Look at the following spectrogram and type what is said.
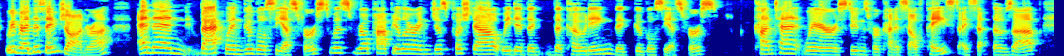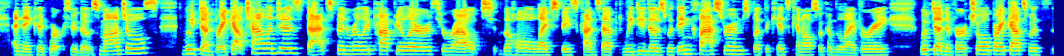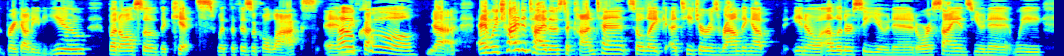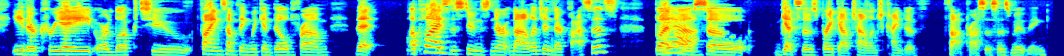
we read the same genre. And then back when Google CS First was real popular and just pushed out, we did the the coding, the Google CS First content where students were kind of self-paced. I set those up and they could work through those modules. We've done breakout challenges. That's been really popular throughout the whole life space concept. We do those within classrooms, but the kids can also come to the library. We've done the virtual breakouts with Breakout EDU, but also the kits with the physical locks. And oh, cool. yeah. And we try to tie those to content. So like a teacher is rounding up you know a literacy unit or a science unit we either create or look to find something we can build from that applies the students knowledge in their classes but yeah. also gets those breakout challenge kind of thought processes moving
